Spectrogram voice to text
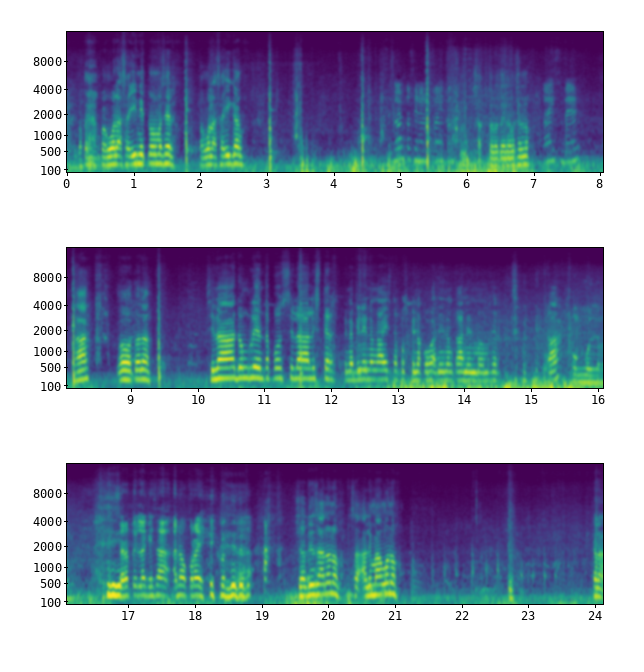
Ay ba? Pang wala sa init mga maser. Pang wala sa igang. Saan to sinunod pa ito? Sakto na tayo na maser no. Nice, be. Ha? Oo, oh, ito na. Sila Donglin, tapos sila Lister. Pinabili ng ice, tapos pinakuha din ng kanin mga maser. ha? Ungol naman. Sarap to ilagay sa ano, kuray. Siya din sa ano no? Sa Alimango no? Kana?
